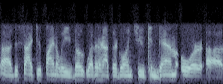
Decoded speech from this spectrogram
uh, decide to finally vote whether or not they're going to condemn or, uh,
